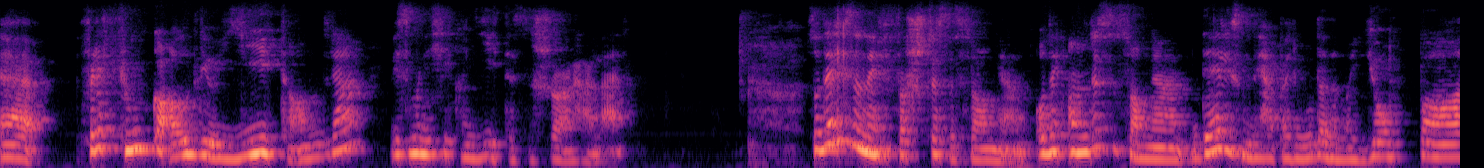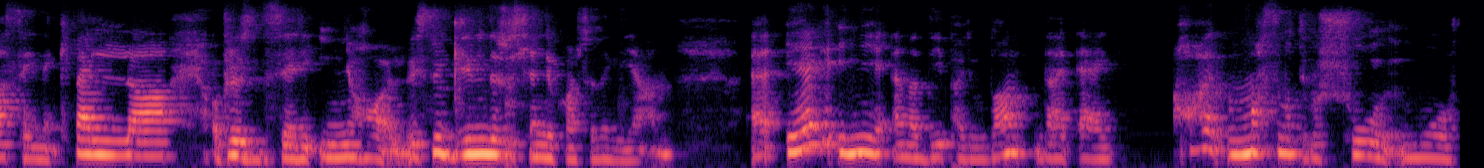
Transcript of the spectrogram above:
Uh, for det funker aldri å gi til andre hvis man ikke kan gi til seg sjøl heller. Så det er liksom den første sesongen. Og den andre sesongen det er liksom de her periodene der man jobber, sene kvelder og produserer innhold. Hvis du er gründer, så kjenner du kanskje deg igjen. Eh, jeg er inne i en av de periodene der jeg har masse motivasjon mot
